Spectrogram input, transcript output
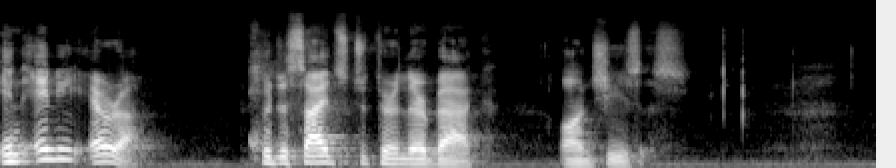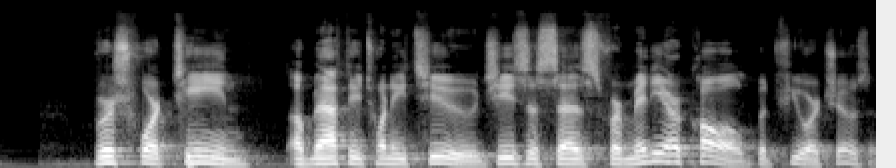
in any era who decides to turn their back on Jesus. Verse 14 of Matthew 22, Jesus says, For many are called, but few are chosen.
